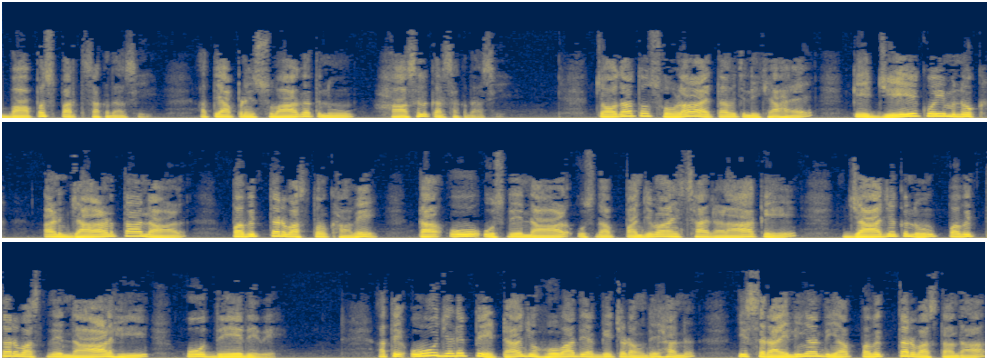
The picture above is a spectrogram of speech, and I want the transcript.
ਵਾਪਸ ਪਰਤ ਸਕਦਾ ਸੀ ਅਤੇ ਆਪਣੇ ਸਵਾਗਤ ਨੂੰ ਹਾਸਲ ਕਰ ਸਕਦਾ ਸੀ। 14 ਤੋਂ 16 ਆਇਤਾਂ ਵਿੱਚ ਲਿਖਿਆ ਹੈ ਕਿ ਜੇ ਕੋਈ ਮਨੁੱਖ ਅਣਜਾਣਤਾ ਨਾਲ ਪਵਿੱਤਰ ਵਸਤੋਂ ਖਾਵੇ, ਤਾਂ ਉਹ ਉਸ ਦੇ ਨਾਲ ਉਸ ਦਾ ਪੰਜਵਾਂ ਹਿੱਸਾ ਰਲਾ ਕੇ ਜਾਜਕ ਨੂੰ ਪਵਿੱਤਰ ਵਸ ਦੇ ਨਾਲ ਹੀ ਉਹ ਦੇ ਦੇਵੇ। ਅਤੇ ਉਹ ਜਿਹੜੇ ਭੇਟਾਂ ਜੋ ਹੋਵਾ ਦੇ ਅੱਗੇ ਚੜਾਉਂਦੇ ਹਨ ਇਸرائیਲੀਆਂ ਦੀਆਂ ਪਵਿੱਤਰ ਵਸਤਾਂ ਦਾ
